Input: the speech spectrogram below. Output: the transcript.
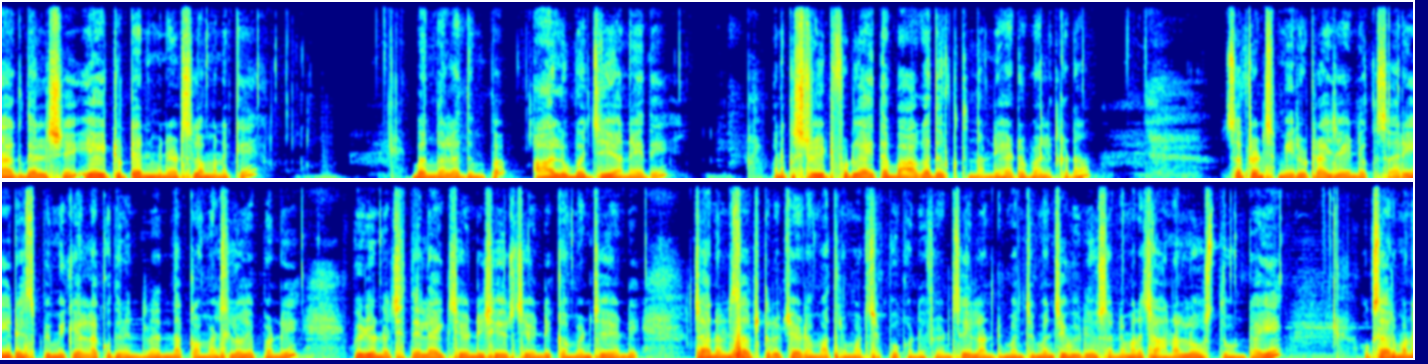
నాకు తెలిసి ఎయిట్ టు టెన్ మినిట్స్లో మనకి బంగాళాదుంప ఆలు బజ్జీ అనేది మనకు స్ట్రీట్ ఫుడ్ అయితే బాగా దొరుకుతుందండి హైదరాబాద్ ఇక్కడ. సో ఫ్రెండ్స్ మీరు ట్రై చేయండి ఒకసారి. రెసిపీ మీకు ఎలా కుదిరింది నాకు కమెంట్స్లో చెప్పండి. వీడియో నచ్చితే లైక్ చేయండి షేర్ చేయండి కమెంట్ చేయండి. ఛానల్ని సబ్స్క్రైబ్ చేయడం మాత్రం మర్చిపోకండి ఫ్రెండ్స్. ఇలాంటి మంచి మంచి వీడియోస్ అన్నీ మన ఛానల్లో వస్తూ ఉంటాయి. ఒకసారి మన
